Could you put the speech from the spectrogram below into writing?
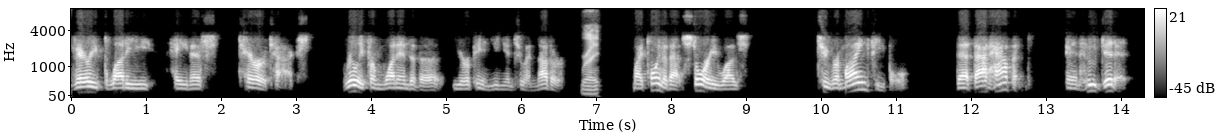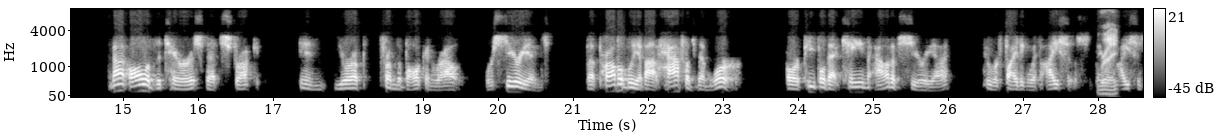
very bloody, heinous terror attacks, really from one end of the European Union to another. Right. My point of that story was to remind people that that happened and who did it. Not all of the terrorists that struck in Europe from the Balkan route were Syrians, but probably about half of them were, or people that came out of Syria who were fighting with ISIS. They right. ISIS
